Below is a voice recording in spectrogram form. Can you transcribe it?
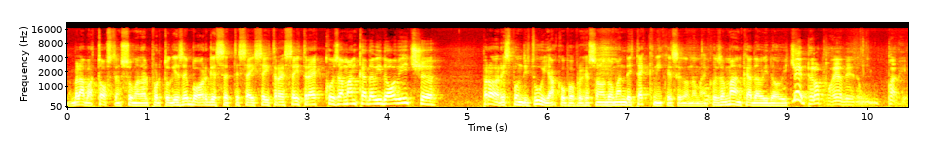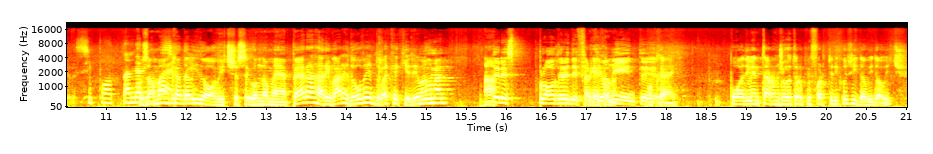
una bella batosta insomma dal portoghese Borges 7-6, 6-3, 6-3. Cosa manca a Davidovic? Però rispondi tu Jacopo perché sono domande tecniche secondo me. Cosa manca a Davidovic? Beh, però puoi avere un parere. Si può tagliare Cosa manca a. Davidovic secondo me? Per arrivare dove? Dov'è che chiedeva? Non a- Ah. per esplodere Perché con- definitivamente. Ok. Può diventare un giocatore più forte di così Davidovic?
